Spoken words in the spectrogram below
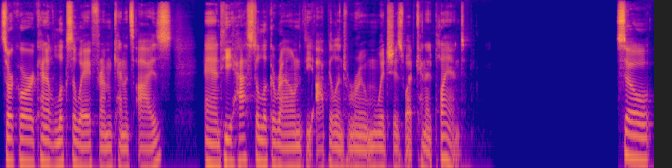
Sorkor kind of looks away from Kennit's eyes and he has to look around the opulent room, which is what Kennit planned. So,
